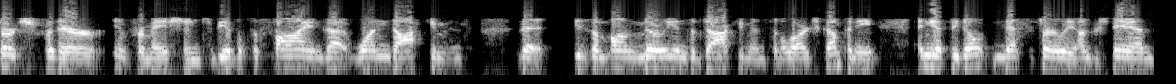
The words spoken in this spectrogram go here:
search for their information, to be able to find that one document that is among millions of documents in a large company, and yet they don't necessarily understand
